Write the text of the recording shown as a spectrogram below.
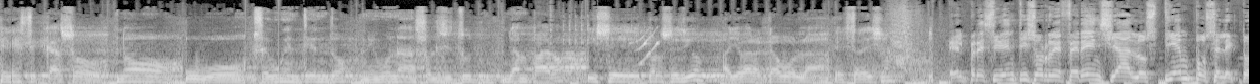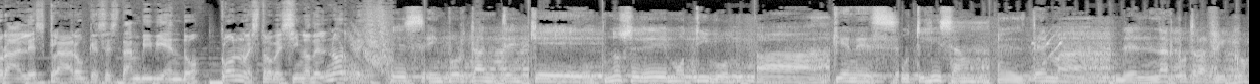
En este caso no hubo, según entiendo, ninguna solicitud de amparo y se procedió a llevar a cabo la extradición. El presidente hizo referencia a los tiempos electorales, claro, que se están viviendo con nuestro vecino del norte. Es importante que no se dé motivo a quienes utilizan el tema del narcotráfico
